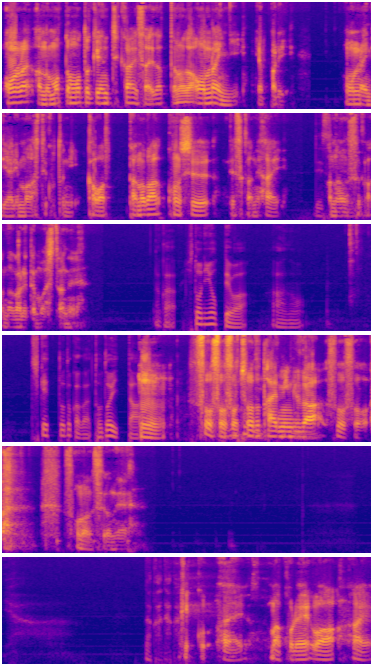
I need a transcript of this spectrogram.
オンライン、あの、もともと現地開催だったのがオンラインに、やっぱり、オンラインでやりますということに変わったのが今週ですかね。はい。ですアナウンスが流れてましたね。なんか人によっては、あの、チケットとかが届いた、うん。そうそうそう、ちょうどタイミングが、そうそう。そうなんですよね。なかなか、ね、結構、はい。まあこれは、はい。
